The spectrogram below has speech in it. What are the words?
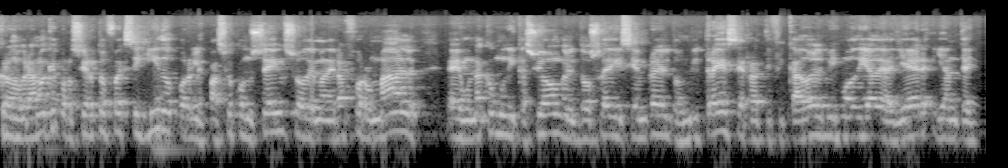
cronograma que por cierto fue exigido por el espacio consenso de manera formal en una comunicación el 12 de diciembre del 2013, ratificado el mismo día de ayer y anteayer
